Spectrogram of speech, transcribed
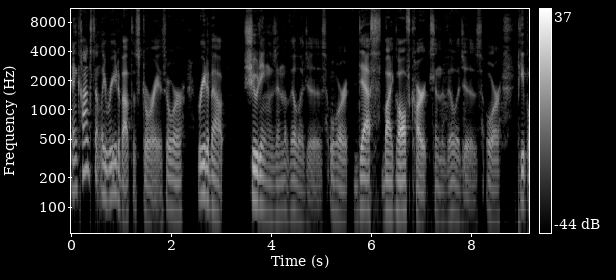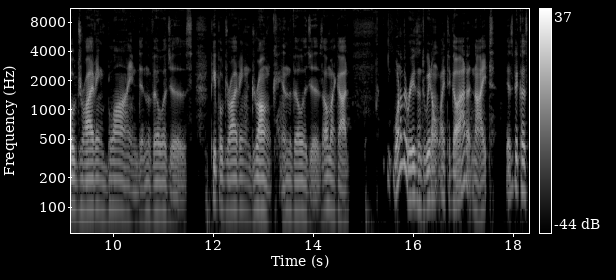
and constantly read about the stories or read about shootings in the villages or death by golf carts in the villages or people driving blind in the villages, people driving drunk in the villages. Oh my God. One of the reasons we don't like to go out at night is because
